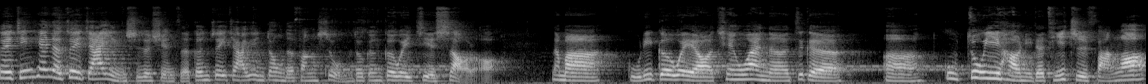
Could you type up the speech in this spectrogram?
所以今天的最佳饮食的选择跟最佳运动的方式，我们都跟各位介绍了哦。那么鼓励各位哦，千万呢这个呃顾注意好你的体脂肪哦。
